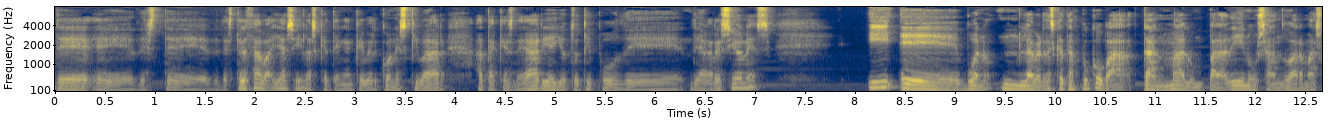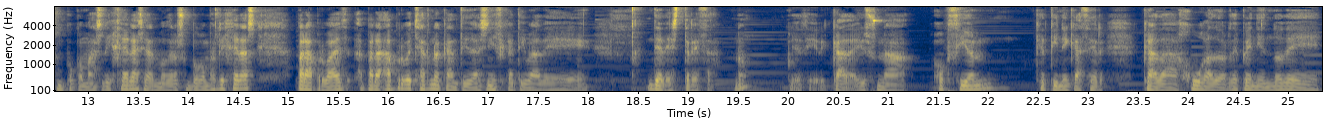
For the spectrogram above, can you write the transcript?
eh, de, destreza, vaya, sí, las que tengan que ver con esquivar ataques de área y otro tipo de, agresiones. Y eh, bueno, la verdad es que tampoco va tan mal un paladín usando armas un poco más ligeras y armaduras un poco más ligeras para, para aprovechar una cantidad significativa de, de destreza, ¿no? Es decir, cada es una opción que tiene que hacer cada jugador dependiendo de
